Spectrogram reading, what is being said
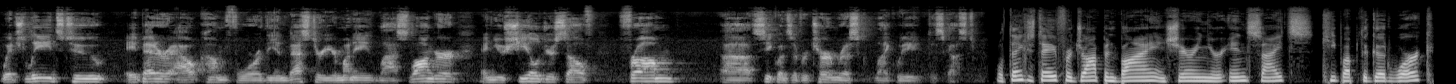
which leads to a better outcome for the investor. Your money lasts longer and you shield yourself from uh, sequence of return risk like we discussed. Well, thanks, Dave, for dropping by and sharing your insights. Keep up the good work.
